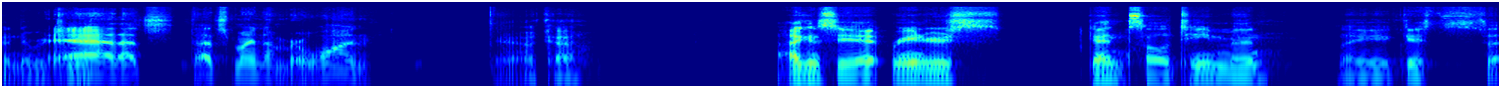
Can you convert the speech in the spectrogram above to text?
at number two. Yeah, that's that's my number one. Yeah, okay. I can see it. Rangers again, solid team, man. Like it's uh,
